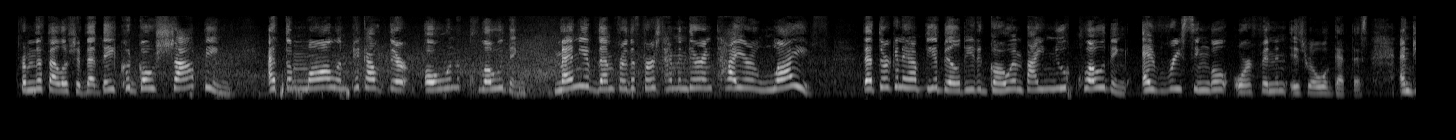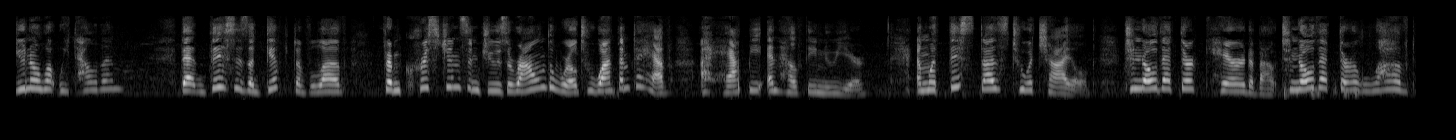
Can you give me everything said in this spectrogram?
from the fellowship that they could go shopping at the mall and pick out their own clothing. Many of them for the first time in their entire life that they're going to have the ability to go and buy new clothing. Every single orphan in Israel will get this. And do you know what we tell them? That this is a gift of love from Christians and Jews around the world who want them to have a happy and healthy new year. And what this does to a child, to know that they're cared about, to know that they're loved,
